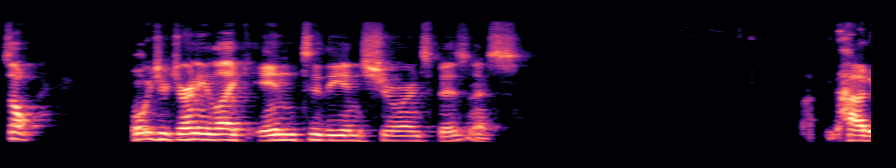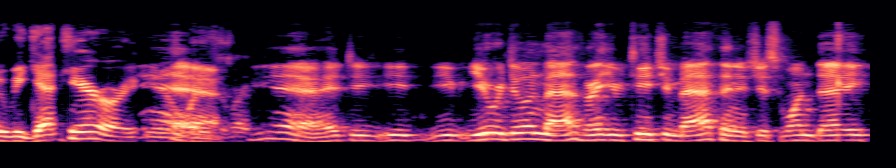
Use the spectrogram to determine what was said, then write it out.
So what was your journey like into the insurance business? How do we get here or you yeah, know what is it like? yeah it, you, you, you were doing math right? You were teaching math and it's just one day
